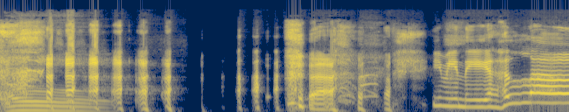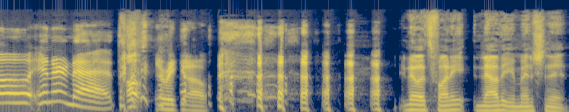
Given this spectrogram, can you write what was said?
Oh, you mean the hello internet? oh, there we go. you know, it's funny. Now that you mention it,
